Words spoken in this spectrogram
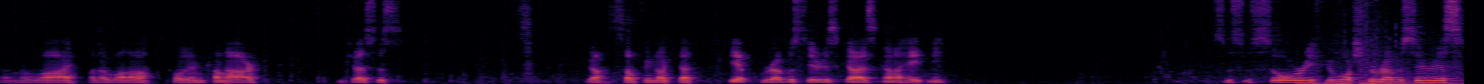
I don't know why, but I wanna call him Canar. Jesus. Yeah, something like that. Yep, Rebel Series guys gonna hate me. So, so sorry if you watch the Rebel Series.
